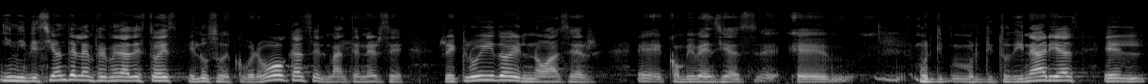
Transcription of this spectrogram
inhibición de la enfermedad, esto es el uso de cubrebocas, el mantenerse recluido, el no hacer eh, convivencias eh, eh, multi- multitudinarias, el,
